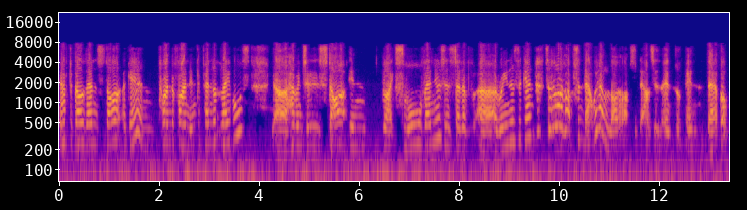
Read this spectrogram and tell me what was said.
You have to go then start again, trying to find independent labels, uh, having to start in like small venues instead of uh, arenas again. So a lot of ups and downs. We had a lot of ups and downs in, in, in there, but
